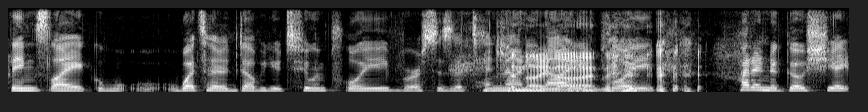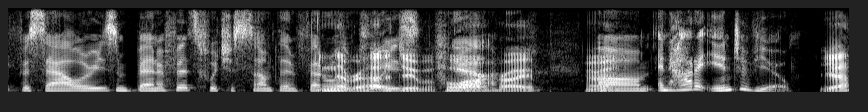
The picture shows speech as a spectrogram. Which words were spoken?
things like w- what's a W 2 employee versus a 1099 employee, how to negotiate for salaries and benefits, which is something federal never had to do before, yeah. right? Right. Um, and how to interview. yeah,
